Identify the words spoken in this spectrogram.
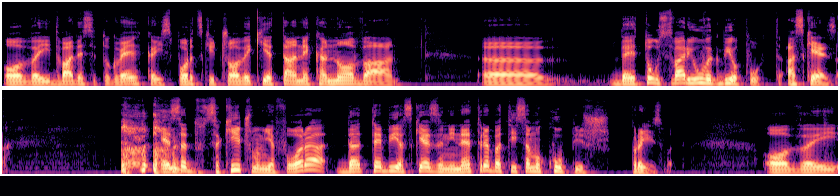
ovaj, 20. veka i sportski čovek je ta neka nova e, da je to u stvari uvek bio put, askeza. E sad, sa kičmom je fora da tebi askeza ni ne treba, ti samo kupiš proizvod. Ovaj,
